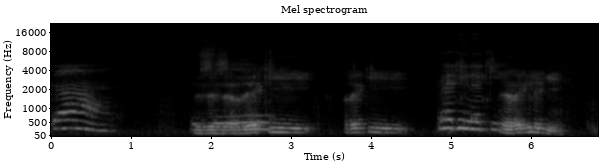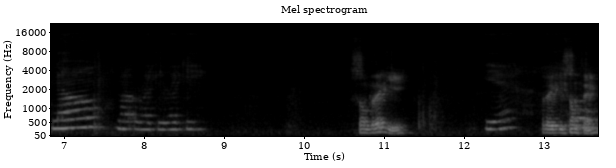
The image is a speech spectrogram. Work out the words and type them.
god. This is uh, Regi. Regi. Reggie Leggy. Uh, Regi Legi. No, not Reggie Leggy. Some Regi. Yeah. Regi something.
